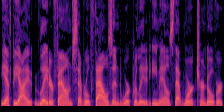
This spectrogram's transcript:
The FBI later found several thousand work related emails that weren't turned over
